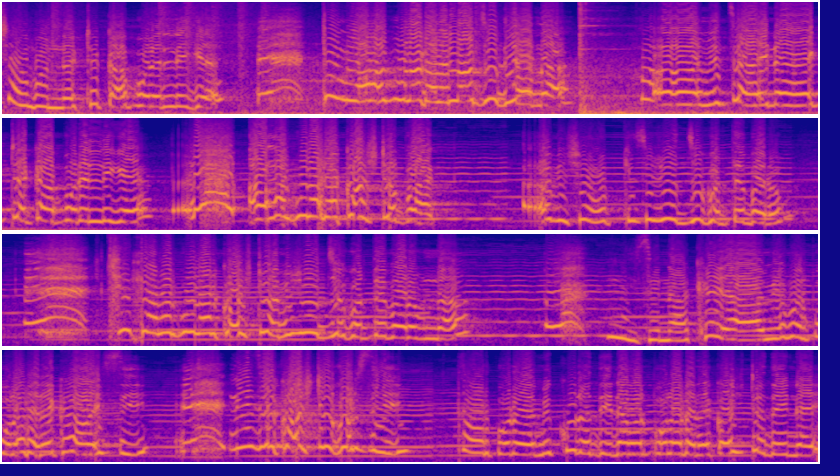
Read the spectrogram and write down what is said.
সামান্য একটা কাপড়ের লিগে। তুমি আমার পুরোটারে লজ্জা দিও না। আমি চাই না একটা কাপড়ের লিগে। আমার পুরোটা কষ্ট পাক। আমি সব কিছু সহ্য করতে পারো কিন্তু আমার পোলার কষ্ট আমি সহ্য করতে পারব না। নিজে না খেয়ে আমি আমার পোলাটারে খাওয়াইছি। নিজে কষ্ট করছি। তারপরে আমি কোনোদিন আমার পোলাটারে কষ্ট দেই নাই।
